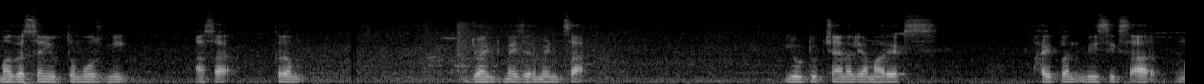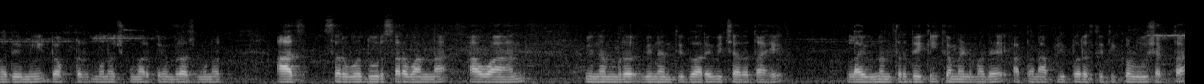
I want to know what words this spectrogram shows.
मगच संयुक्त मोजणी असा क्रम जॉईंट मेजरमेंटचा YouTube channel M R X hyphen V six आरमध्ये मी डॉक्टर मनोज कुमार प्रेमराज मनोज आज सर्व दूर सर्वांना आवाहन विनम्र विनंतीद्वारे विचारत आहे. लाईव्ह नंतर देखील कमेंटमध्ये आपण आपली परिस्थिती कळवू शकता.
